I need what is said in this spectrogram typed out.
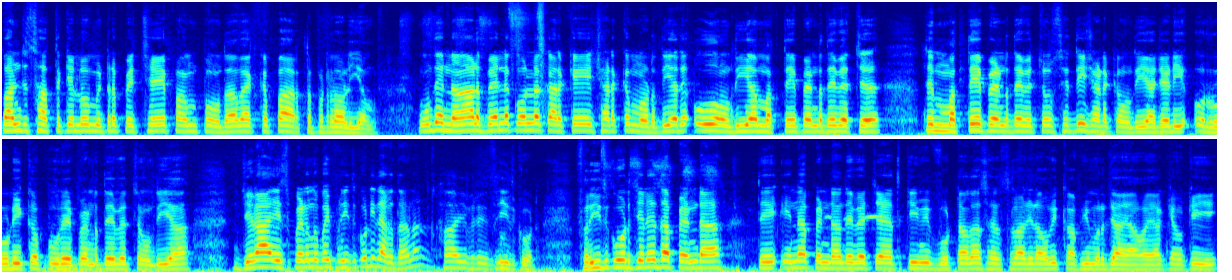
5-7 ਕਿਲੋਮੀਟਰ ਪਿੱਛੇ ਪੰਪ ਆਉਂਦਾ ਵਾ ਇੱਕ ਭਾਰਤ ਪੈਟਰੋਲੀਅਮ। ਉਹਦੇ ਨਾਲ ਬਿਲਕੁਲ ਕਰਕੇ ਸੜਕ ਮੁੜਦੀ ਆ ਤੇ ਉਹ ਆਉਂਦੀ ਆ ਮੱਤੇ ਪਿੰਡ ਦੇ ਵਿੱਚ ਤੇ ਮੱਤੇ ਪਿੰਡ ਦੇ ਵਿੱਚੋਂ ਸਿੱਧੀ ਸੜਕ ਆਉਂਦੀ ਆ ਜਿਹੜੀ ਉਹ ਰੋੜੀ ਕਪੂਰੇ ਪਿੰਡ ਦੇ ਵਿੱਚ ਆਉਂਦੀ ਆ। ਜਿਹੜਾ ਇਸ ਪਿੰਡ ਨੂੰ ਬਈ ਫਰੀਦਕੋਟ ਹੀ ਲੱਗਦਾ ਨਾ? ਹਾਂ ਜੀ ਫਰੀਦ ਫਰੀਦਕੋਟ। ਫਰੀਦਕੋਟ ਜ਼ਿਲ੍ਹੇ ਦਾ ਪਿੰਡ ਆ ਤੇ ਇਹਨਾਂ ਪਿੰਡਾਂ ਦੇ ਵਿੱਚ ਐਤਕੀ ਵੀ ਵੋਟਾਂ ਦਾ ਸਿਲਸਿਲਾ ਜਿਹੜਾ ਉਹ ਵੀ ਕਾਫੀ ਮੁਰਝਾਇਆ ਹੋਇਆ ਕਿਉਂਕਿ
